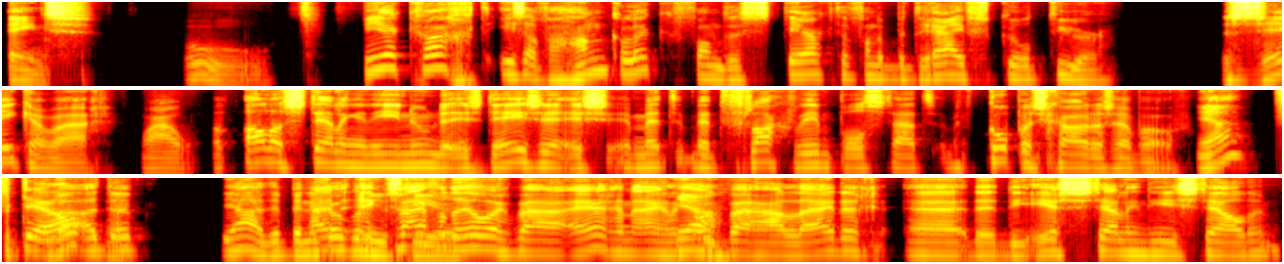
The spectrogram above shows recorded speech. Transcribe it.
Eens. Oeh. Veerkracht is afhankelijk van de sterkte van de bedrijfscultuur. Zeker waar. Wauw. Alle stellingen die je noemde, is deze is met, met vlagwimpel staat met kop en schouders erboven. Ja? Vertel. Wa- de- ja, dit ben ik Ja, ook wel ik twijfelde heel erg bij HR en eigenlijk Ja. ook bij haar leider. eh, de, die eerste stelling die je stelde.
